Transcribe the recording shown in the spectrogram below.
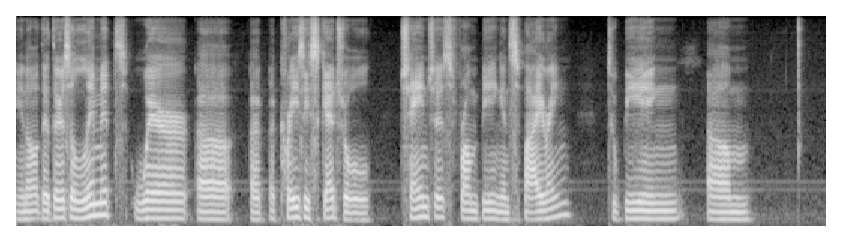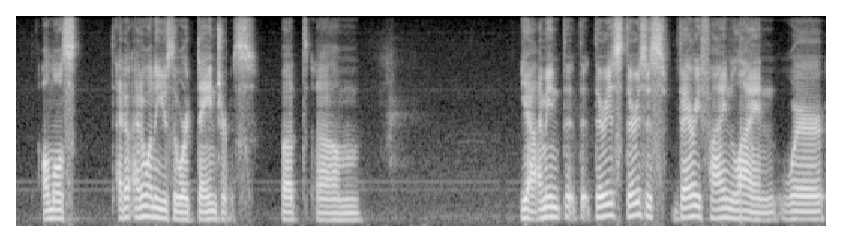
you know, that there's a limit where uh, a, a crazy schedule changes from being inspiring to being um, almost I don't I don't want to use the word dangerous, but um, yeah, I mean th- th- there is there is this very fine line where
